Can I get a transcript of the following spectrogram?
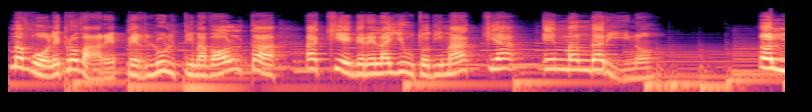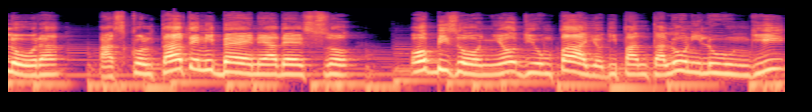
ma vuole provare per l'ultima volta a chiedere l'aiuto di Macchia e Mandarino. Allora, ascoltatemi bene adesso. Ho bisogno di un paio di pantaloni lunghi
